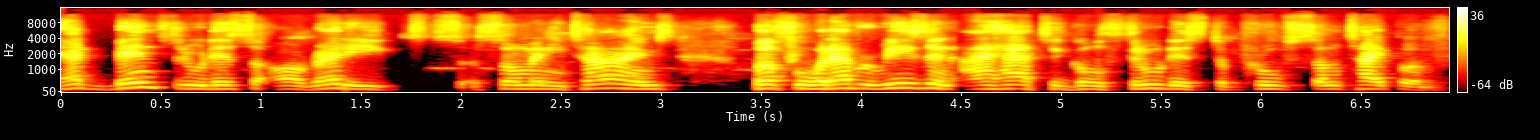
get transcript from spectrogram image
had been through this already so, many times but for whatever reason, I had to go through this to prove some type of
